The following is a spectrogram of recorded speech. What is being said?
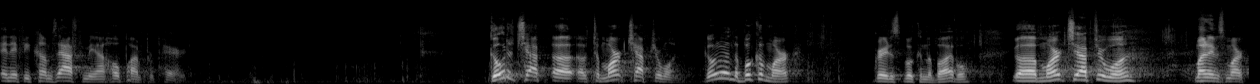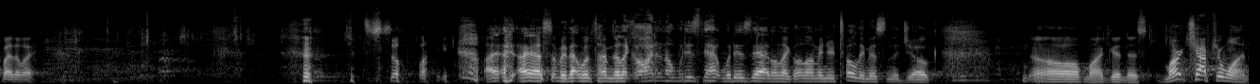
And if he comes after me, I hope I'm prepared. Go to, chap- uh, uh, to Mark chapter 1. Go to the book of Mark, greatest book in the Bible. Uh, Mark chapter 1. My name is Mark, by the way. it's so funny. I, I, asked somebody that one time. They're like, oh, I don't know. What is that? What is that? And I'm like, oh, no, man, you're totally missing the joke. Oh, my goodness. Mark chapter 1.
